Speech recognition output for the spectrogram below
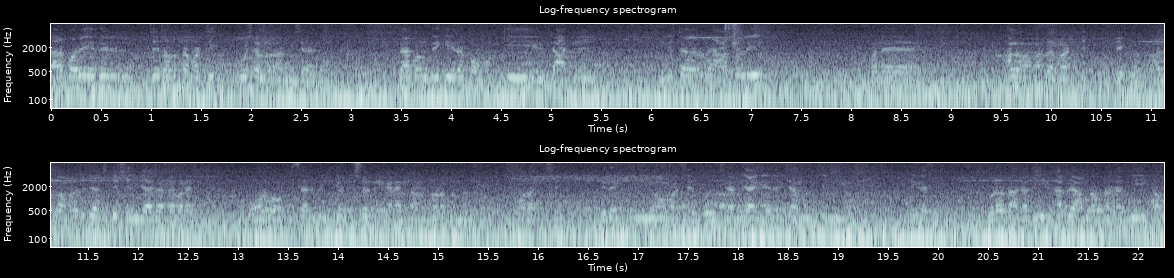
তারপরে এদের যে ব্যাপারটা আমার ঠিক পোষালো না বিষয়টা। তো এখন দেখি এরা কখন কি ডাকে। জিনিসটা মানে আসলেই মানে ভালো আমার ব্যাপার ঠিক ঠিক হয়তো আমরা যদি আজকে সেই জায়গাটা মানে বড় অফিসার বিজ্ঞানীশন এখানে দাঁড় করাতো না করাচ্ছে এদের কী নিয়ম আছে? বলছে, আমি জানি না এদের কেমন কী নিয়ম। ঠিক আছে? ওরাও টাকা দিয়ে খাবে, আমরাও টাকা দিয়েই খাব।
